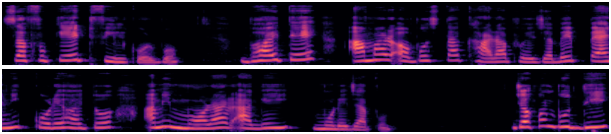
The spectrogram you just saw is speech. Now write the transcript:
সাফোকেট ফিল করব। ভয়তে আমার অবস্থা খারাপ হয়ে যাবে প্যানিক করে হয়তো আমি মরার আগেই মরে যাব। যখন বুদ্ধি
